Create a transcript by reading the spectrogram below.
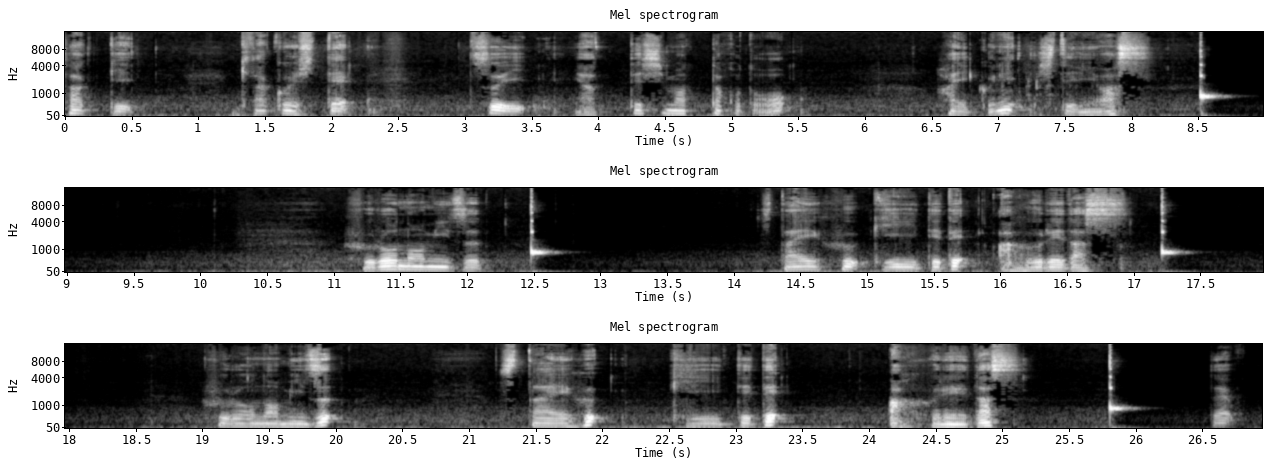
さっき帰宅してついやってしまったことを俳句にしてみます。風呂の水。スタイフ聞いてて溢れ出す。風呂の水。スタイフ聞いてて溢れ出す。だよ。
